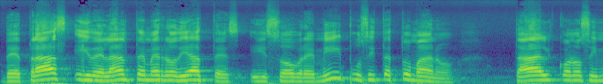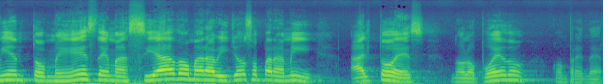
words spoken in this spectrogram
Detrás y delante me rodeaste y sobre mí pusiste tu mano. Tal conocimiento me es demasiado maravilloso para mí. Alto es, no lo puedo comprender.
